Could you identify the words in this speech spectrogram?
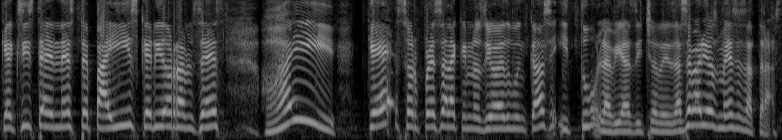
que existe en este país, querido Ramsés. ¡Ay! Qué sorpresa la que nos dio Edwin Cass y tú la habías dicho desde hace varios meses atrás.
